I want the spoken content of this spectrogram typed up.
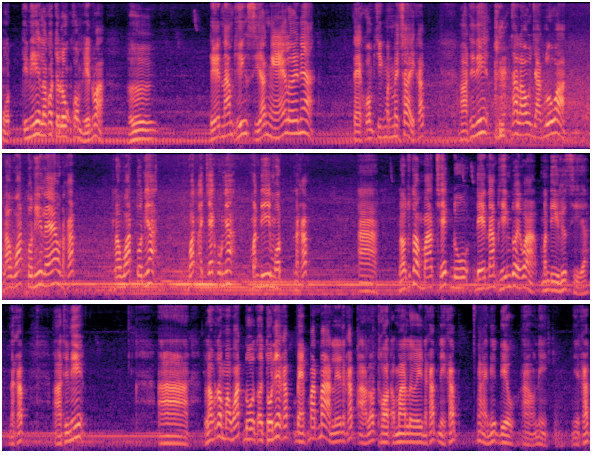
หมดทีนี้เราก็จะลงความเห็นว่าเฮ้ยเดนน้ำทิ้งเสียแง่เลยเนี่ย แต่ความจริงมันไม่ใช่ครับ อ่าทีนี้ถ้าเราอยากรู้ว่าเราวัดตัวนี้แล้วนะครับ เราวัดตัวเนี้ยวัดไอ้แจ็คพวกเนี้ยมันดีหมดนะครับ อ่า เราจะต้องมาเช็คดูเดนน้ำทิ้งด้วยว่ามันดีหรือเสียนะครับ อ่าทีนี้ อ่า เราก็ต้องมาวัดดูตัวนี้ครับแบบบ้านๆเลยนะครับอ่าเราถอดออกมาเลยนะครับนี่ครับง่ายนิดเดียวอ้าวนี่นี่ครับ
